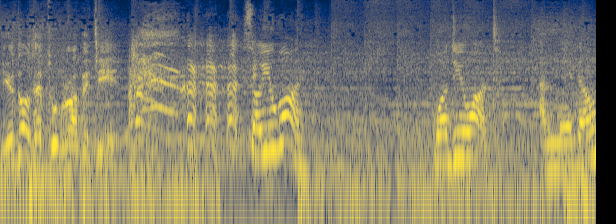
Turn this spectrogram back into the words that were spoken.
You don't have to rub it in. So you won. What do you want? A medal?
